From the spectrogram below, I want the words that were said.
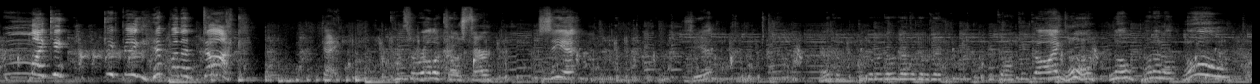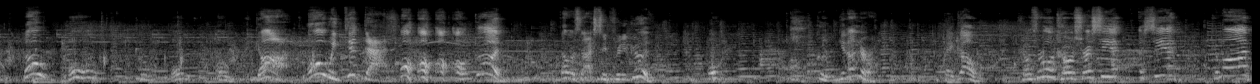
Mm, I get, keep being hit by the duck. Okay, here comes the roller coaster. See it. See it. There we go, go, go, go, go, go, going, keep going. No, no, no, no, no, no. Oh, oh, oh, oh my God. Oh, we did that. Oh, oh, oh, oh, good. That was actually pretty good. Oh, oh, good. Get under it. Okay, go. Comes the roller coaster. I see it. I see it. Come on.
